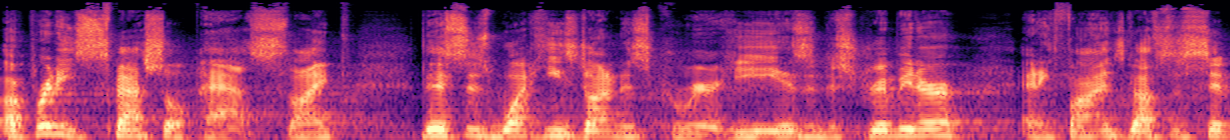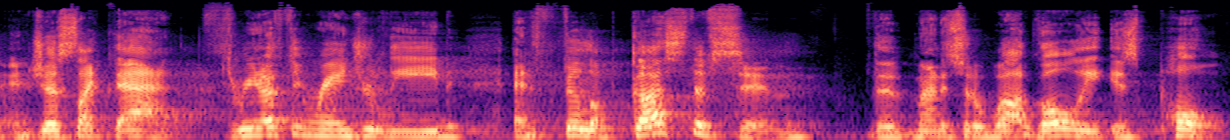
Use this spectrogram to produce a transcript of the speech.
a pretty special pass. Like, this is what he's done in his career. He is a distributor and he finds Gustafsson, and just like that, 3 0 Ranger lead, and Filip Gustavsson, the Minnesota Wild goalie, is pulled.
